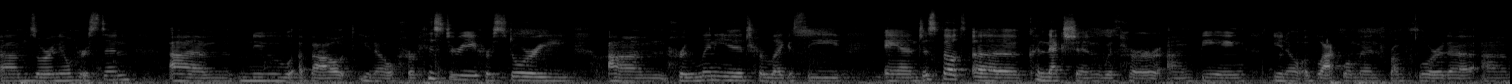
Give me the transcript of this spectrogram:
um, Zora Neale Hurston, um, knew about, you know, her history, her story, um, her lineage, her legacy, and just felt a connection with her um, being, you know, a black woman from Florida, um,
